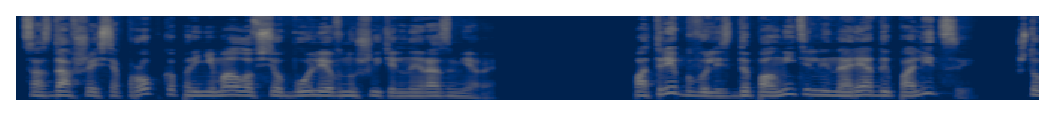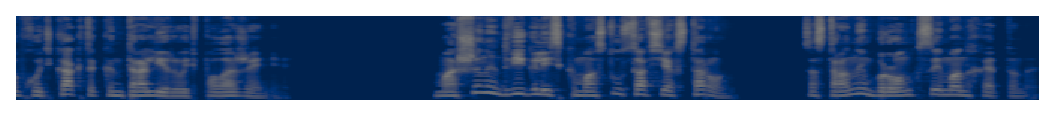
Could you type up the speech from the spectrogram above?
Создавшаяся пробка принимала все более внушительные размеры. Потребовались дополнительные наряды полиции, чтобы хоть как-то контролировать положение. Машины двигались к мосту со всех сторон. Со стороны Бронкса и Манхэттена,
